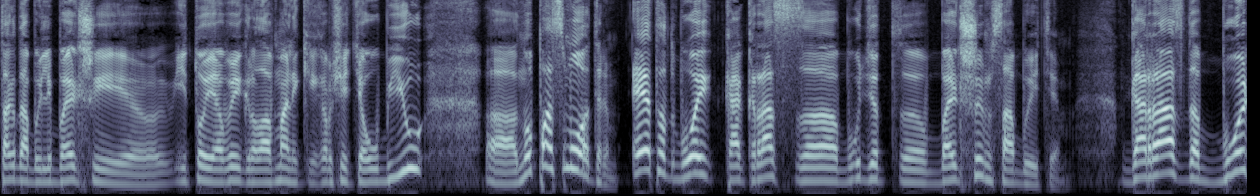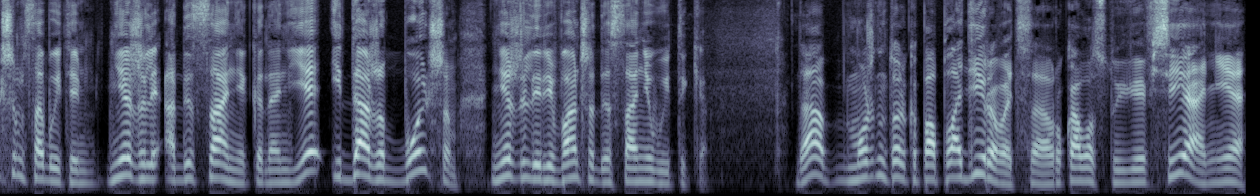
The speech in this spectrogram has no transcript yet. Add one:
тогда были большие, и то я выиграл, а в маленьких вообще тебя убью. А, ну, посмотрим. Этот бой как раз а, будет э, большим событием. Гораздо большим событием, нежели Адесанья Каннонир, и даже большим, нежели реванш Адесанья Уиттакер. Да, можно только поаплодировать э, руководству UFC. Они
